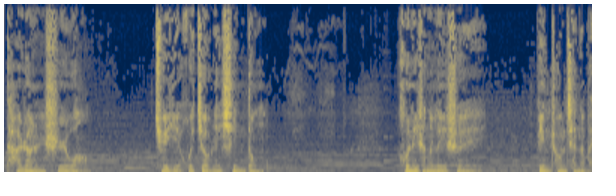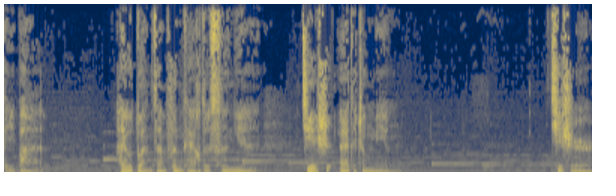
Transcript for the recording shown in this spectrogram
它让人失望，却也会叫人心动。婚礼上的泪水，病床前的陪伴，还有短暂分开后的思念，皆是爱的证明。其实，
